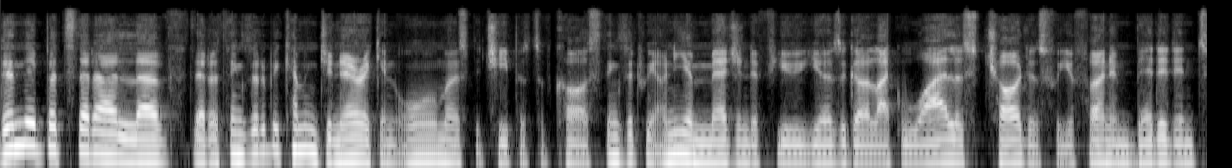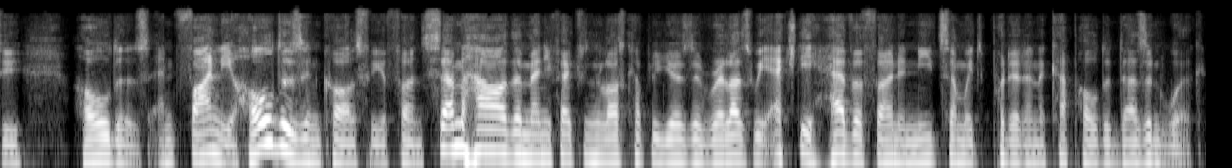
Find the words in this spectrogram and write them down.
then there are bits that I love that are things that are becoming generic in almost the cheapest of cars, things that we only imagined a few years ago, like wireless chargers for your phone embedded into holders, and finally holders in cars for your phone. Somehow the manufacturers in the last couple of years have realized we actually have a phone and need somewhere to put it, and a cup holder doesn't work.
